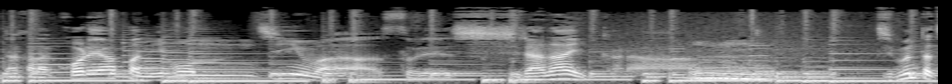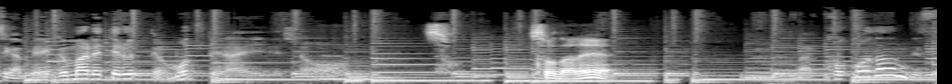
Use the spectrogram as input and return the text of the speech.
だからこれやっぱ日本人はそれ知らないから、うん。自分たちが恵まれてるって思ってないでしょ。そ、そうだね。ここなんですよ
